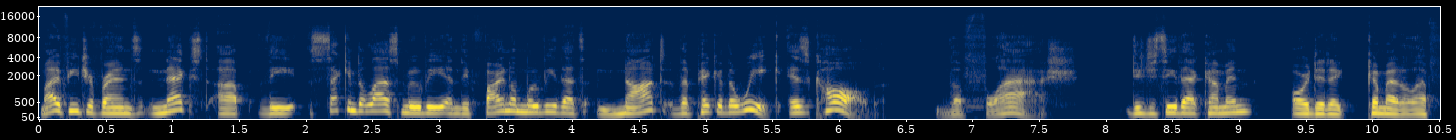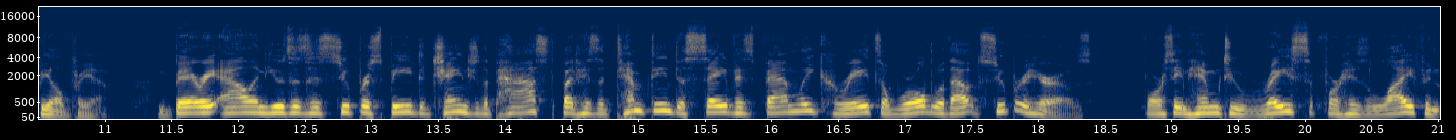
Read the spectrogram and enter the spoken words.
My future friends, next up, the second to last movie and the final movie that's not the pick of the week is called The Flash. Did you see that coming? Or did it come out of left field for you? Barry Allen uses his super speed to change the past, but his attempting to save his family creates a world without superheroes, forcing him to race for his life in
